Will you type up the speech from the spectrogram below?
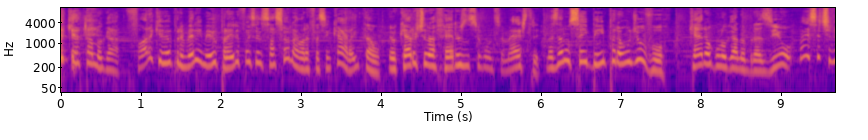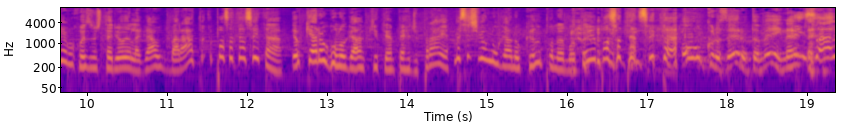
É que é tal lugar? Fora que meu primeiro e-mail pra ele foi sensacional, né? Foi assim, cara, então, eu quero tirar férias no segundo semestre, mas eu não sei bem pra onde eu vou. Quero algum lugar no Brasil, mas se tiver alguma coisa no exterior legal, barato, eu posso até aceitar. Eu quero algum lugar que tenha perto de praia, mas se tiver um lugar no campo, na montanha, eu posso até aceitar. Ou um cruzeiro também, né? Quem sabe?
